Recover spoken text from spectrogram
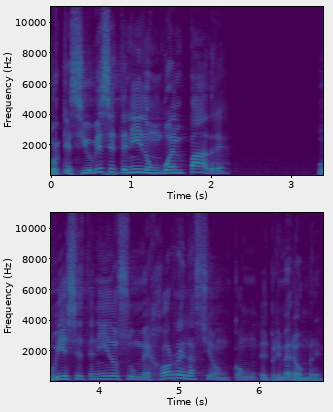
Porque si hubiese tenido un buen padre, hubiese tenido su mejor relación con el primer hombre.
